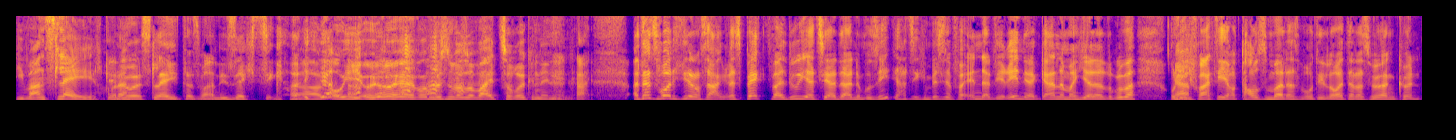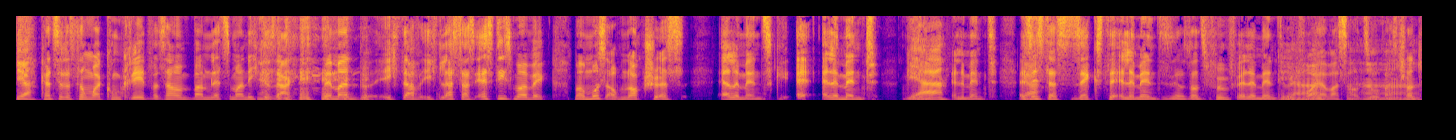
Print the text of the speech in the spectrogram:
Die waren Slay, Ich oder? nur Slate, das waren die 60er. Ja, ui, ui, ui, müssen wir so weit zurück? Nee, nee, nee. Das wollte ich dir noch sagen. Respekt, weil du jetzt ja deine Musik hat sich ein bisschen verändert. Wir reden ja gerne mal hier darüber und Ja. ich frage dich auch tausendmal, dass, wo die Leute das hören können. Ja. Kannst du das nochmal konkret? Was haben wir beim letzten Mal nicht gesagt? Wenn man, ich darf, ich lasse das erst diesmal weg. Man muss auf Noxious Elements, äh, Element. Ja. Element. Es Ja. ist das sechste Element. Es sind ja sonst fünf Elemente mit Ja. Feuer, Wasser und so, weißt schon.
